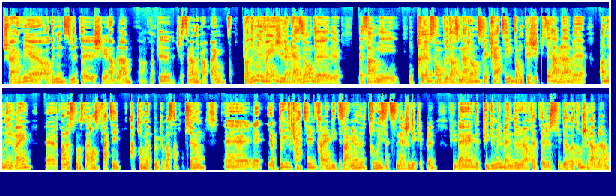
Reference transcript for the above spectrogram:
je suis arrivé euh, en 2018 euh, chez Rablab en tant que gestionnaire de campagne. Puis en 2020, j'ai eu l'occasion de, de, de, faire mes, mes preuves, si on veut, dans une agence créative. Donc, j'ai quitté Rablab euh, en 2020, euh, faire le saut dans une agence créative, apprendre un peu comment ça fonctionne, euh, le, le, brief créatif, travailler avec des designers, trouver cette synergie d'équipe-là. Puis ben depuis 2022, en fait, je suis de retour chez Rablab,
